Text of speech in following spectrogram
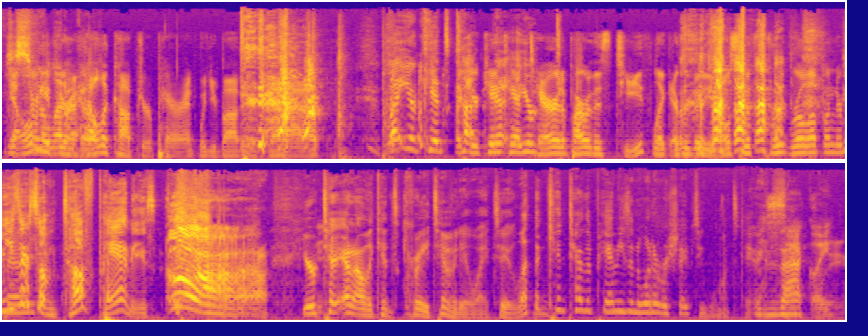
Yeah, just only sort of if let you're a go? helicopter parent would you bother with that. Let your kids cut. your kid can't your- tear it apart with his teeth like everybody else with fruit roll-up underpants. These are some tough panties. Ugh! You're tearing all the kids' creativity away too. Let the kid tear the panties into whatever shapes he wants to. exactly. Exactly.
